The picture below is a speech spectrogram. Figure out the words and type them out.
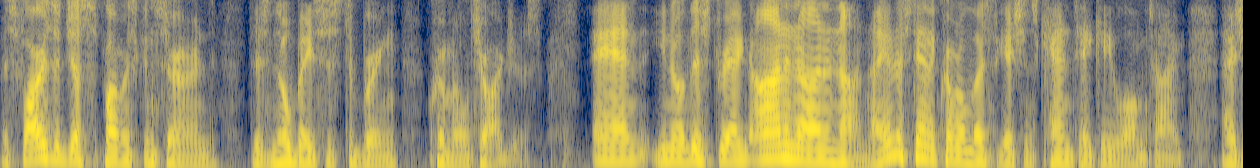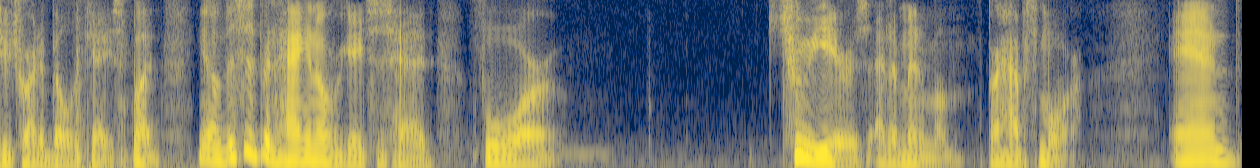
As far as the Justice Department is concerned, there's no basis to bring criminal charges. And, you know, this dragged on and on and on. I understand that criminal investigations can take a long time as you try to build a case. But, you know, this has been hanging over Gaetz' head for two years at a minimum, perhaps more. And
